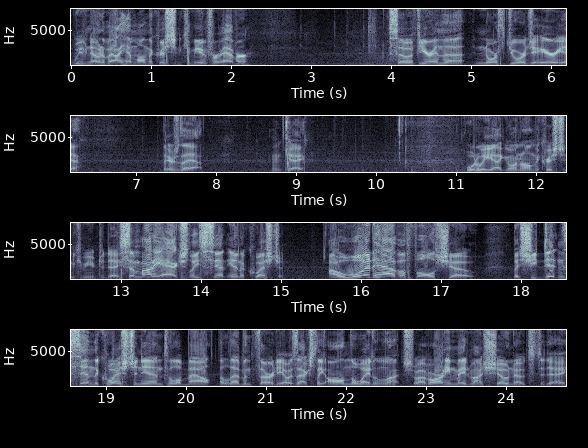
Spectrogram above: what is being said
We've known about him on the Christian commute forever. So if you're in the North Georgia area, there's that. Okay. What do we got going on in the Christian commute today? Somebody actually sent in a question. I would have a full show, but she didn't send the question in until about 11:30. I was actually on the way to lunch, so I've already made my show notes today.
